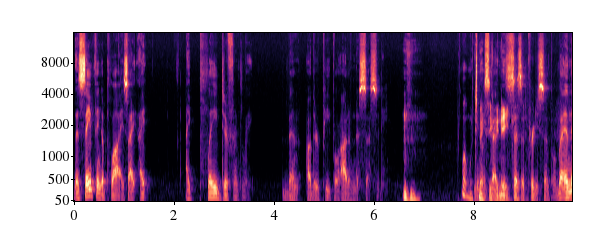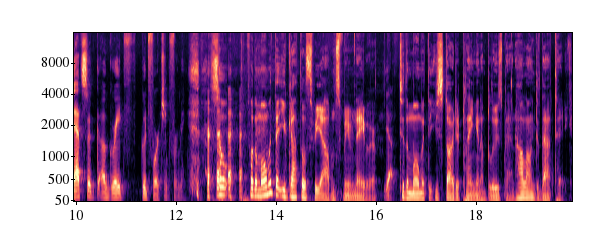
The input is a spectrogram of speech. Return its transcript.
The same thing applies. I, I, I play differently than other people out of necessity. Mm-hmm. Well, which you makes know, it unique. Says it pretty simple, but and that's a, a great good fortune for me. so, for the moment that you got those three albums from your neighbor, yeah. to the moment that you started playing in a blues band, how long did that take?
